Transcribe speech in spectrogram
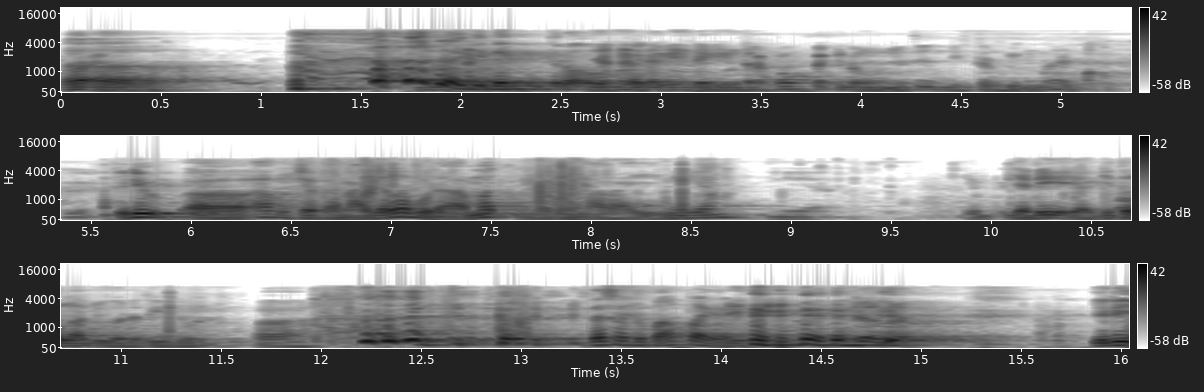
Heeh. Lagi daging Jangan teropek. daging-daging terkopek dong, itu disturbing banget. Jadi eh, aku ceritain aja lah bodo amat nggak ada yang marah ini kan. Iya. Ya, jadi ya Itulah gitulah. juga udah tidur. Ah. Kita satu papa ya. Enggak lah. Jadi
